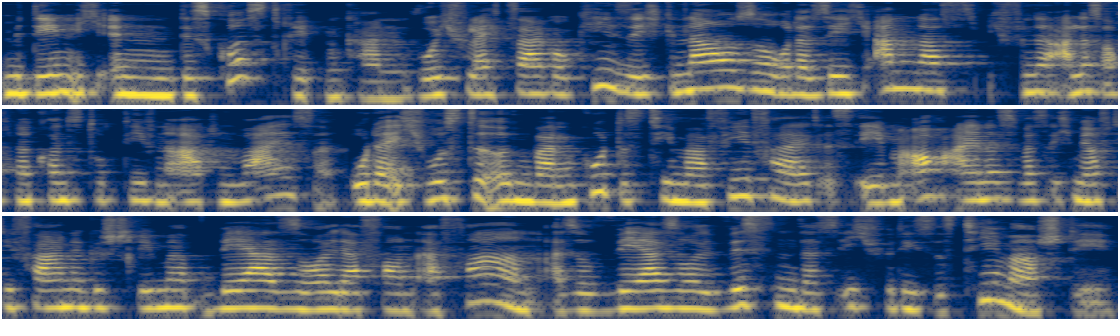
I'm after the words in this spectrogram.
mit denen ich in Diskurs treten kann, wo ich vielleicht sage, okay, sehe ich genauso oder sehe ich anders. Ich finde alles auf einer konstruktiven Art und Weise. Oder ich wusste irgendwann, gut, das Thema Vielfalt ist eben auch eines, was ich mir auf die Fahne geschrieben habe. Wer soll davon erfahren? Also wer soll wissen, dass ich für dieses Thema stehe?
